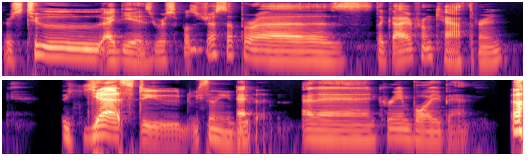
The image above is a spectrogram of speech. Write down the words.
There's two ideas. We were supposed to dress up as the guy from Catherine, Yes, dude, we still need to do that. and then Korean boy band.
